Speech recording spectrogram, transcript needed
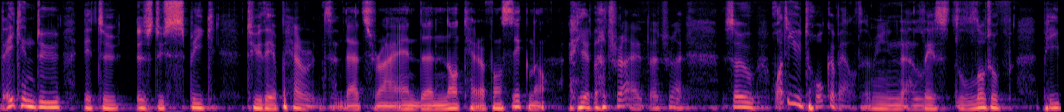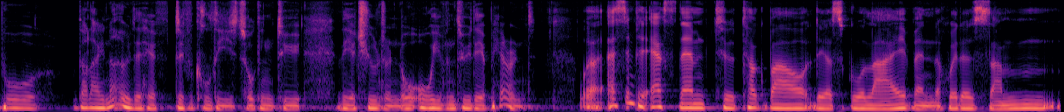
they can do is to is to speak to their parents. That's right, and uh, no telephone signal. Yeah, that's right. That's right. So, what do you talk about? I mean, there's a lot of people that I know that have difficulties talking to their children or, or even to their parent. Well, I simply ask them to talk about their school life and whether some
